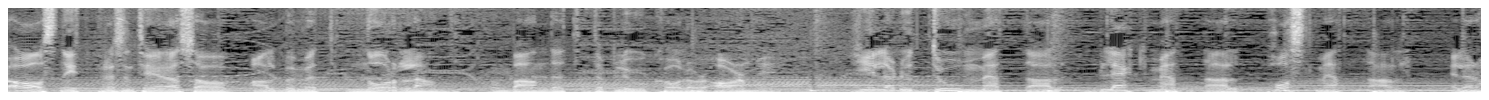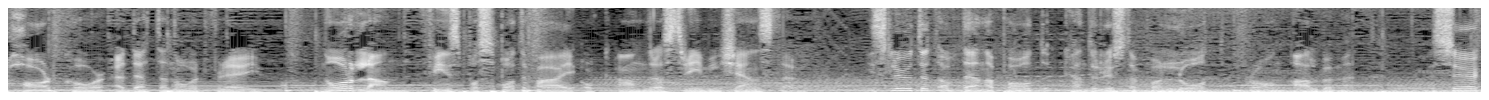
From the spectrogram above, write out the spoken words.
avsnitt presenteras av albumet Norrland från bandet The Blue Collar Army. Gillar du doom metal, black metal, post metal eller hardcore är detta något för dig. Norrland finns på Spotify och andra streamingtjänster. I slutet av denna podd kan du lyssna på en låt från albumet. Besök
